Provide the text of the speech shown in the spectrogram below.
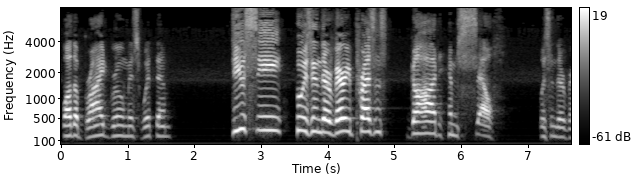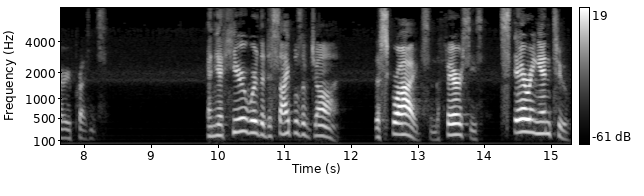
while the bridegroom is with them? Do you see who is in their very presence. God Himself was in their very presence. And yet, here were the disciples of John, the scribes and the Pharisees, staring into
